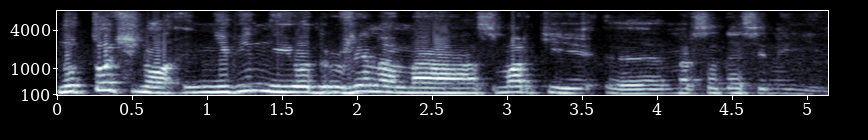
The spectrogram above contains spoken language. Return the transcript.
Ну точно ні він, ні його дружина на смарті е, Мерседесі не їздять.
